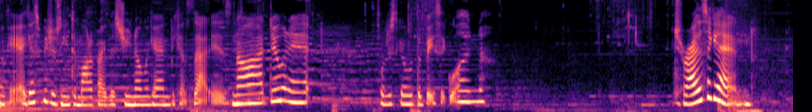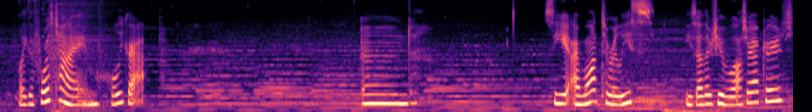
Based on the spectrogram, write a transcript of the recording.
Okay, I guess we just need to modify this genome again because that is not doing it. We'll just go with the basic one. Try this again. Like the fourth time. Holy crap. And... See, I want to release these other two velociraptors.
